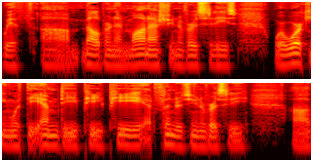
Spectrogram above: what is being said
with um, Melbourne and Monash universities. We're working with the MDPP at Flinders University. Uh,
